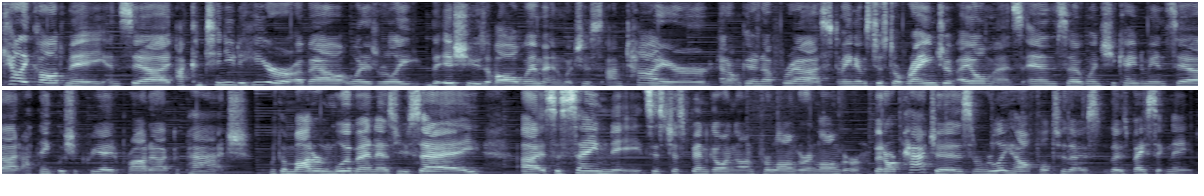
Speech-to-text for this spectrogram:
Kelly called me and said, I continue to hear about what is really the issues of all women, which is I'm tired, I don't get enough rest. I mean, it was just a range of ailments. And so when she came to me and said, I think we should create a product, a patch, with a modern woman, as you say, uh, it's the same needs. It's just been going on for longer and longer. But our patches are really helpful to those those basic needs.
